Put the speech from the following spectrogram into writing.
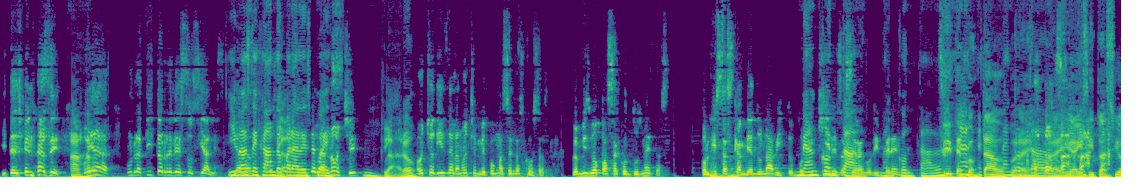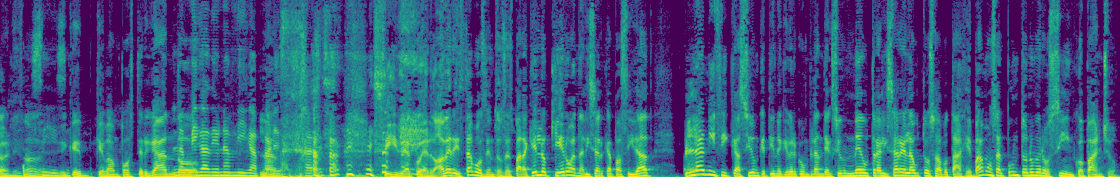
Y te llenas de, voy a un ratito redes sociales. Y, vas dejando para después. De la noche, mm. claro. 8 o 10 de la noche me pongo a hacer las cosas. Lo mismo pasa con tus metas. Porque estás cambiando un hábito, porque me han quieres contado, hacer algo diferente. Me han contado. Sí, te han contado por ahí hay situaciones, ¿no? Sí, Que, que, van postergando. La amiga de una amiga, parece. sí, de acuerdo. A ver, estamos entonces. ¿Para qué lo quiero? Analizar capacidad, planificación que tiene que ver con plan de acción, neutralizar el autosabotaje. Vamos al punto número 5, Pancho.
